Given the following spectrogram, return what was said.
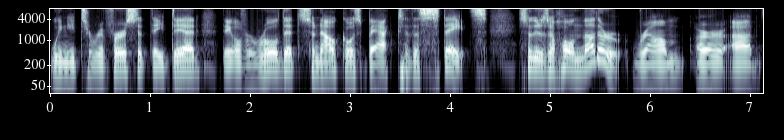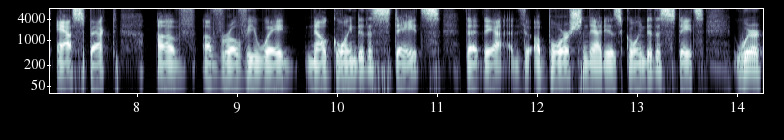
We need to reverse it. They did. They overruled it. So now it goes back to the states. So there's a whole nother realm or uh, aspect of, of Roe v. Wade now going to the states, that the, the abortion that is going to the states, where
